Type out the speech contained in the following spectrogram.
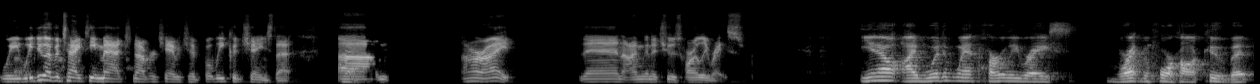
We we do have a tag team match, not for championship, but we could change that. Um, all right, then I'm going to choose Harley Race. You know, I would have went Harley Race right before Haku, but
